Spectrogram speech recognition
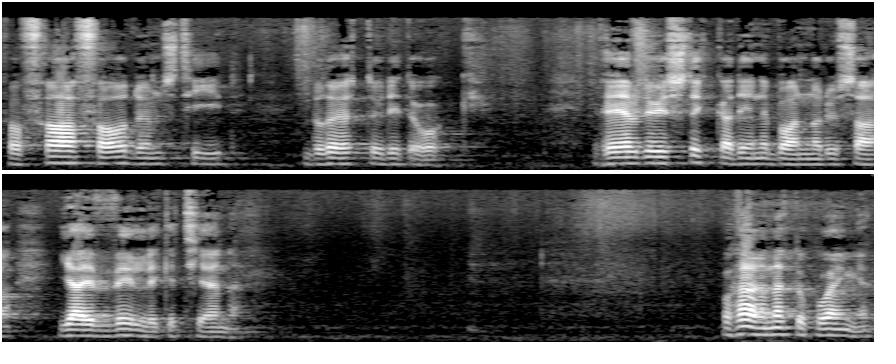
For fra fordums tid brøt du ditt åk, rev du i stykker dine bånd når du sa, Jeg vil ikke tjene. Og her er nettopp poenget.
